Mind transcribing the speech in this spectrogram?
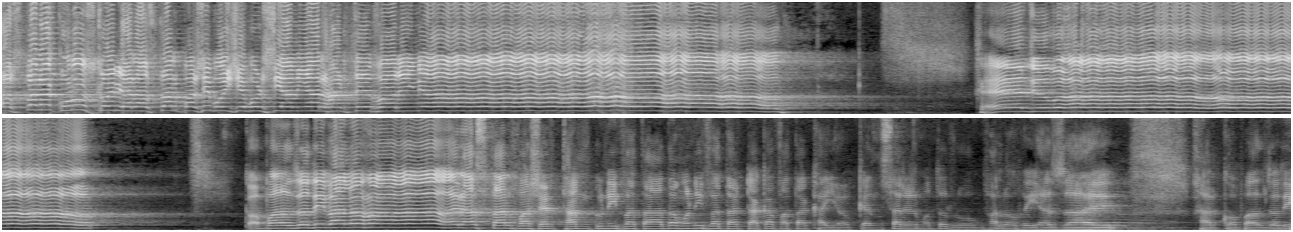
রাস্তাটা ক্রস করিয়া রাস্তার পাশে বসে পড়ছি, আমি আর হাঁটতে পারি না। হ্যাঁ কপাল যদি ভালো হয়, রাস্তার পাশের থানকুনি পাতা আদামনি পাতা টাকা পাতা খাইয়াও ক্যান্সারের মতো রোগ ভালো হইয়া যায়। আর কপাল যদি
